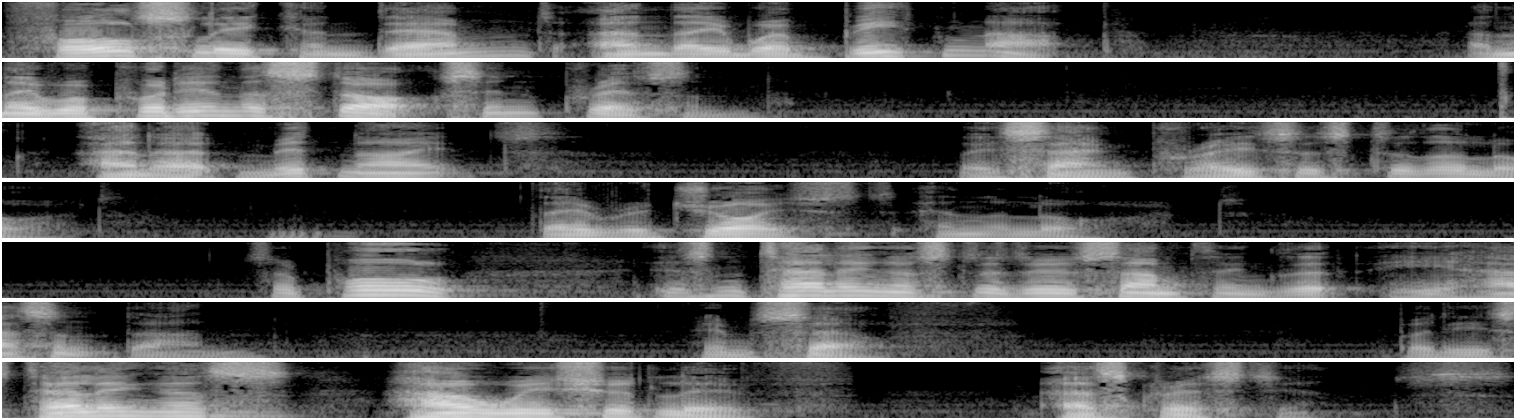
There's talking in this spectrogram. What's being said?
falsely condemned and they were beaten up and they were put in the stocks in prison. And at midnight, they sang praises to the Lord they rejoiced in the Lord. So Paul isn't telling us to do something that he hasn't done himself, but he's telling us how we should live as Christians.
